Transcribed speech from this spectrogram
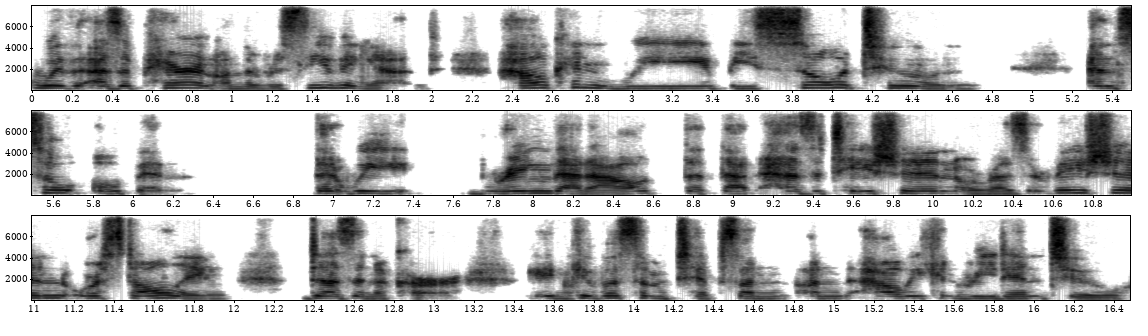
with as a parent on the receiving end, how can we be so attuned and so open that we bring that out that that hesitation or reservation or stalling doesn't occur. And give us some tips on on how we can read into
